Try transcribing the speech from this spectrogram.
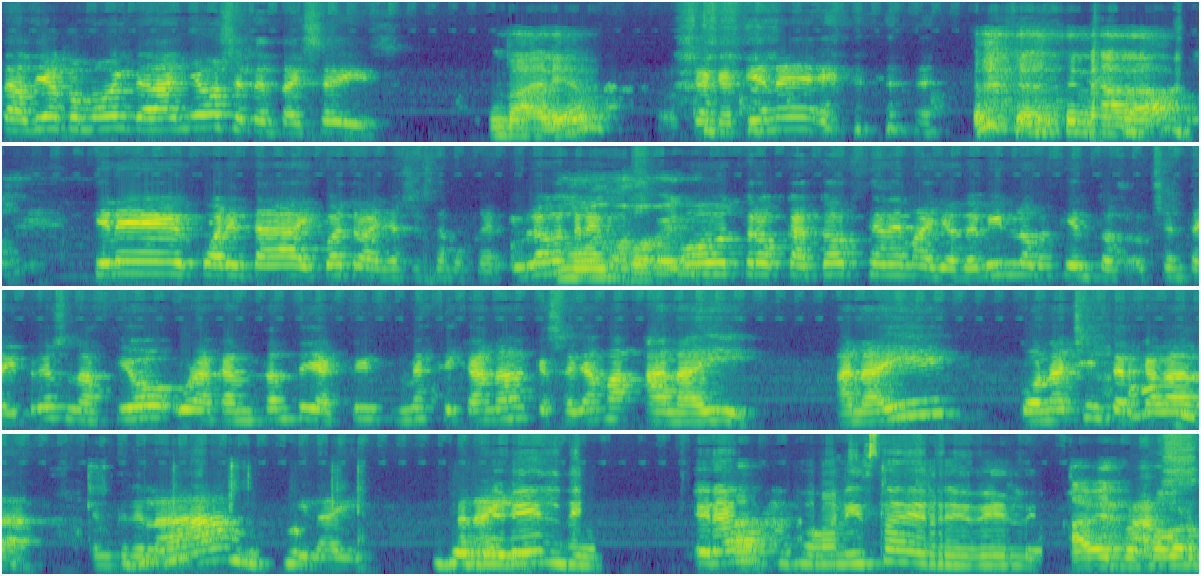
tal día como hoy del año 76. Vale. O sea que tiene. Nada. Tiene 44 años esta mujer. Y luego tenemos otro 14 de mayo de 1983 nació una cantante y actriz mexicana que se llama Anaí. Anaí con H intercalada entre la A y la I. Rebelde. Era la ah. protagonista de Rebelde. A ver, por ah, favor,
